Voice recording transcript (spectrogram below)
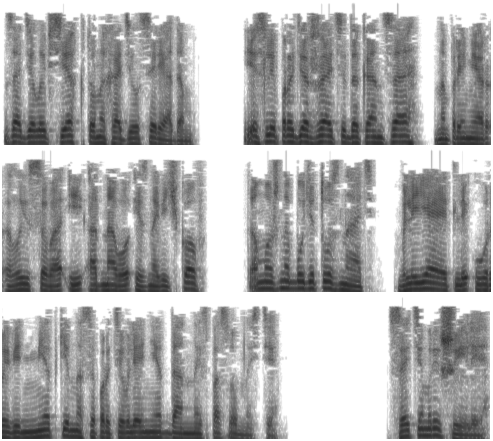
заделы всех, кто находился рядом. Если продержать до конца, например, Лысого и одного из новичков, то можно будет узнать, влияет ли уровень метки на сопротивление данной способности. С этим решили,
